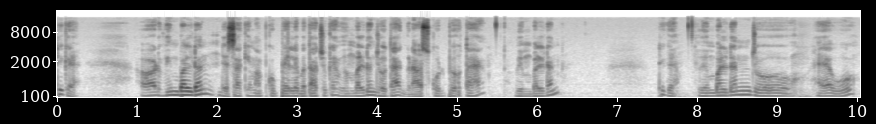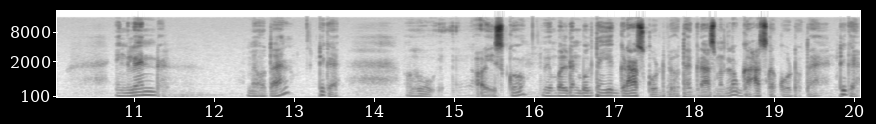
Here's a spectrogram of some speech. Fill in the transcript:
ठीक है? और विम्बलडन जैसा कि हम आपको पहले बता चुके हैं विम्बलडन जो होता है ग्रास कोर्ट पे होता है। विम्बल्डन ठीक है। विम्बलडन जो है वो इंग्लैंड में होता है, ठीक है। और इसको विम्बल्डन बोलते हैं, ये ग्रास कोर्ट पे होता है। ग्रास मतलब घास का कोर्ट होता है, ठीक है।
